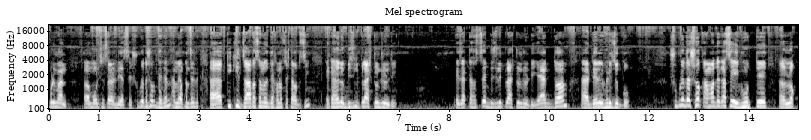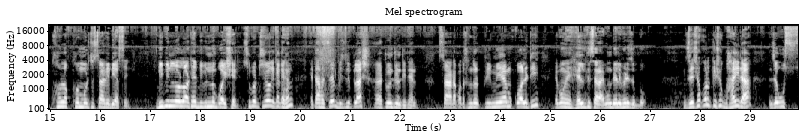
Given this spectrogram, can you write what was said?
পরিমাণ মরিচের চারা রেডি আছে। সুপ্রদর্শক দেখেন আমি আপনাদের কি কি জাত আছে আমাদের দেখানোর চেষ্টা করতেছি। এটা হলো বিজলি প্লাস টোয়েন্টি টোয়েন্টি এই জাতটা হচ্ছে বিজলি প্লাস টোয়েন্টি টোয়েন্টি একদম ডেলিভারি যোগ্য। সুপ্রিয় দর্শক, আমাদের কাছে এই মুহূর্তে লক্ষ লক্ষ মরিচের চারা রেডি আছে। বিভিন্ন লটের, বিভিন্ন বয়সের। সুপ্রিয় দর্শক, এটা দেখেন, এটা হচ্ছে বিজলি প্লাস টোয়েন্টি টোয়েন্টি দেখেন। চারাটা কত সুন্দর প্রিমিয়াম কোয়ালিটি এবং হেলদি চারা এবং ডেলিভারি যোগ্য। যে সকল কৃষক ভাইরা যে উচ্চ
